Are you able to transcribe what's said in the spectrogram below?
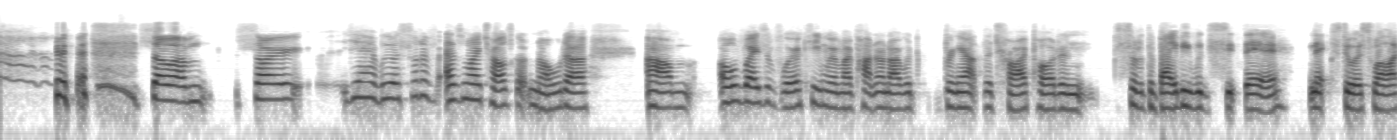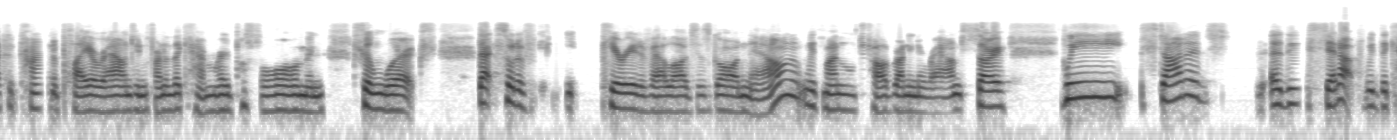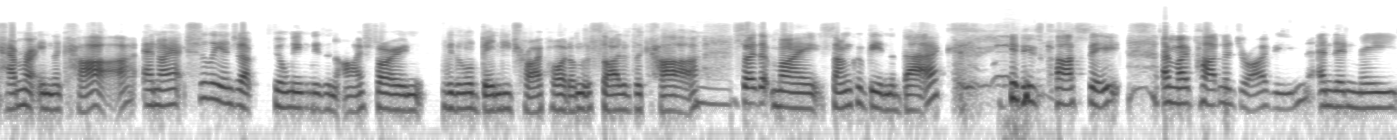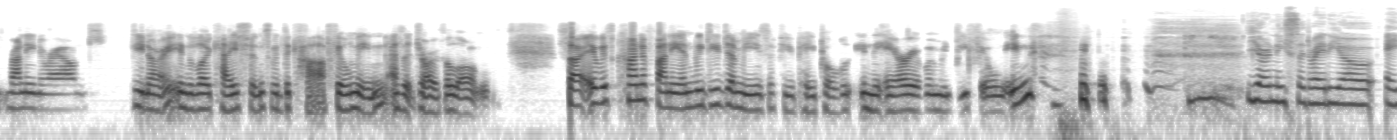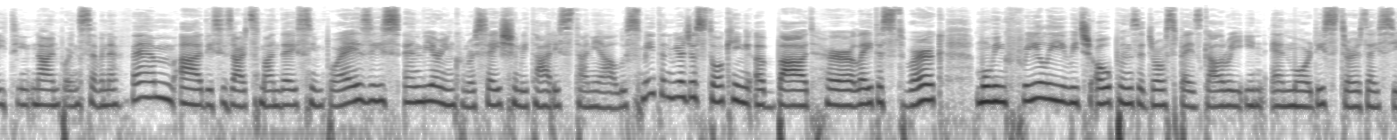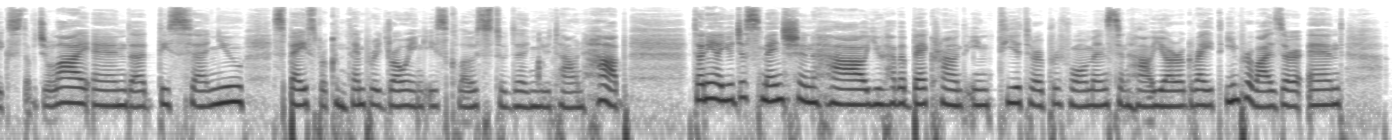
so um so yeah we were sort of as my child's gotten older um, old ways of working where my partner and I would bring out the tripod and sort of the baby would sit there next to us while I could kind of play around in front of the camera, and perform and film works. That sort of period of our lives is gone now with my little child running around. So we started the setup with the camera in the car, and I actually ended up filming with an iPhone with a little bendy tripod on the side of the car mm. so that my son could be in the back in his car seat and my partner driving and then me running around you know in the locations with the car filming as it drove along so it was kind of funny, and we did amuse a few people in the area when we'd be filming. You're on Eastside Radio 89.7 FM. Uh, this is Arts Monday Sympoiesis, and we are in conversation with artist Tania Lou Smith, and we are just talking about her latest work, Moving Freely, which opens the Draw Space Gallery in Enmore this Thursday, 6th of July. And uh, this uh, new space for contemporary drawing is close to the Newtown Hub. Tanya, you just mentioned how you have a background in theater performance and how you are a great improviser. And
